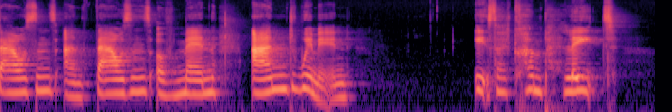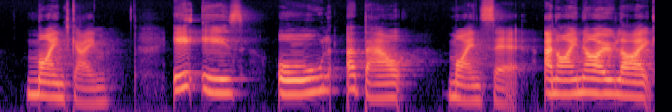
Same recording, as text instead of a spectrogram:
thousands and thousands of men and women, it's a complete mind game. It is all about mindset. And I know, like,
